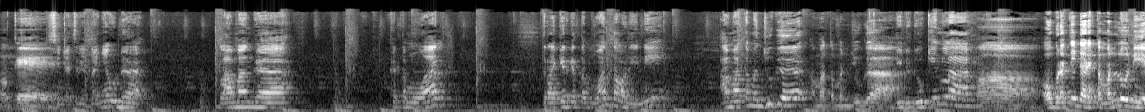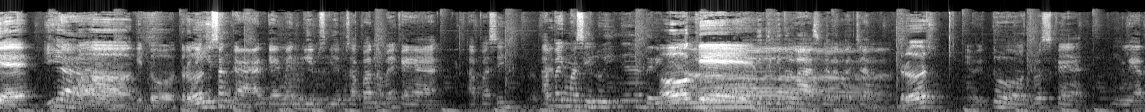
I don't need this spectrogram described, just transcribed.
Oke. singkat ceritanya udah lama nggak ketemuan terakhir ketemuan tahun ini sama temen juga Sama temen juga. didudukin lah Ah. Oh, berarti dari temen lu nih ya? iya Ah, gitu. Terus iseng kan kayak main games games apa namanya kayak apa sih Apa apa yang masih lu ingat dari Oke. gitu gitulah segala macam terus ya itu terus kayak ngelihat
